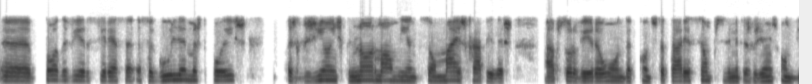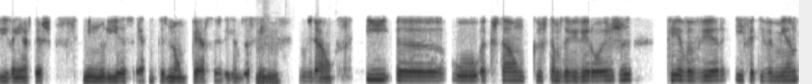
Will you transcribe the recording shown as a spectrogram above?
Uh, pode haver ser essa a fagulha, mas depois as regiões que normalmente são mais rápidas a absorver a onda contestatária são precisamente as regiões onde vivem estas minorias étnicas não persas, digamos assim, uhum. no Irão. E uh, o, a questão que estamos a viver hoje teve a ver, efetivamente,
